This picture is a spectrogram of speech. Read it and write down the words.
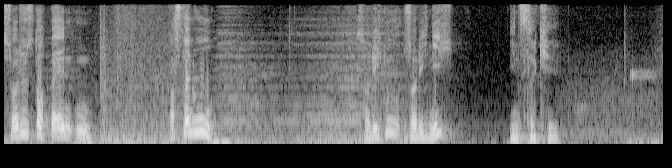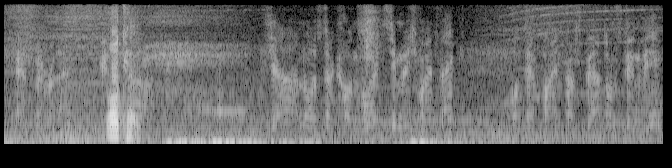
Ich sollte es doch beenden. Was denn du? Soll ich nur? Soll ich nicht? Insta-Kill. Okay. Ja, nur ist der Konvoi ziemlich weit weg. Und der Feind versperrt uns den Weg.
